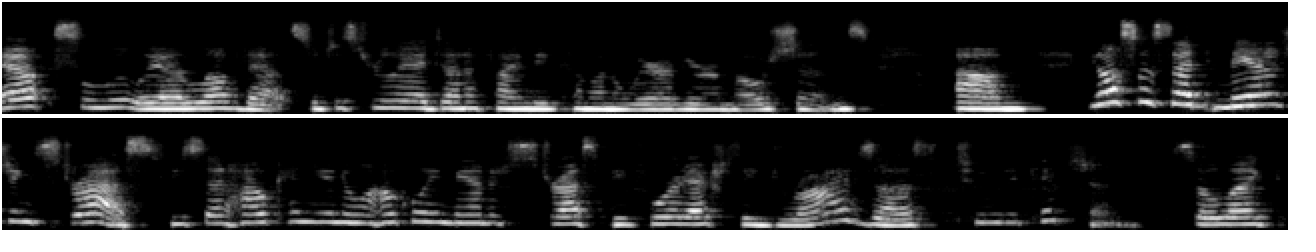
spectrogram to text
Absolutely. I love that. So just really identify and become aware of your emotions. Um, you also said managing stress. You said, how can you know, how can we manage stress before it actually drives us to the kitchen? So, like,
